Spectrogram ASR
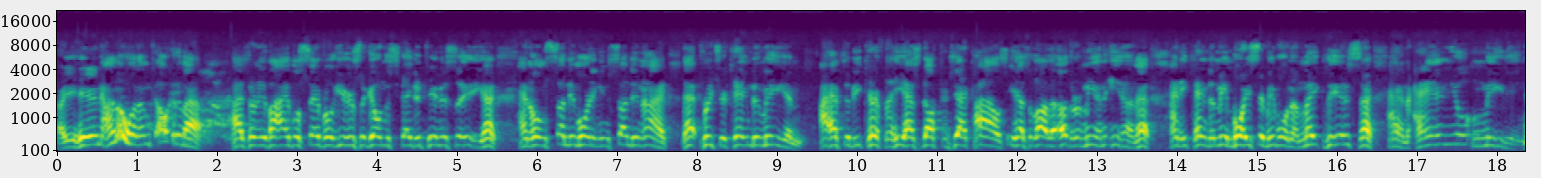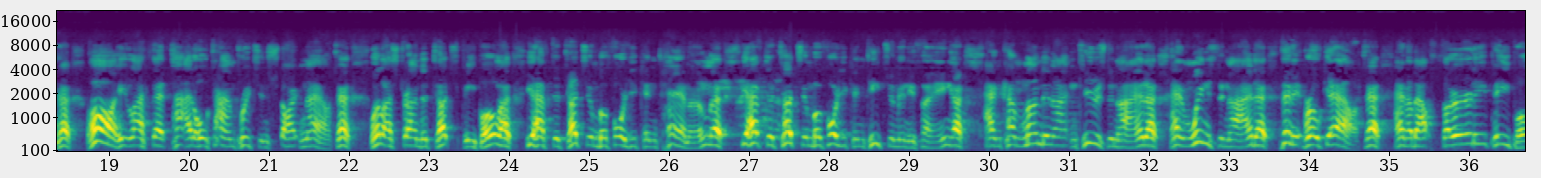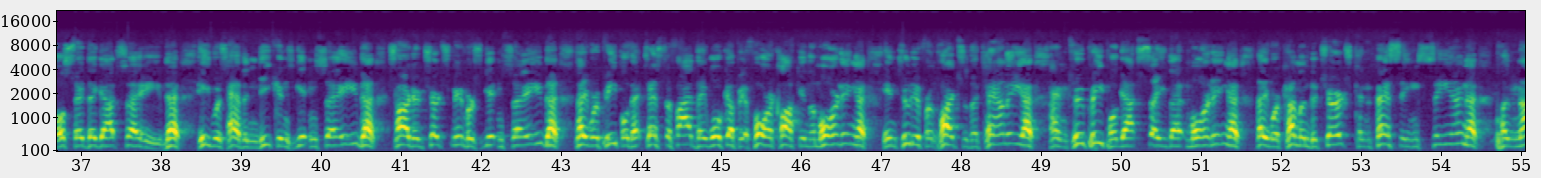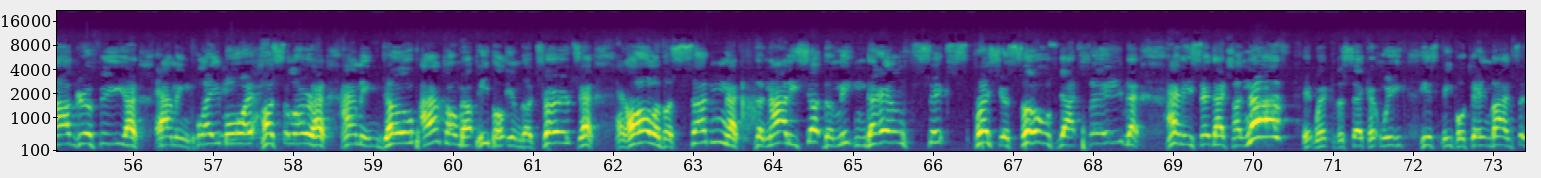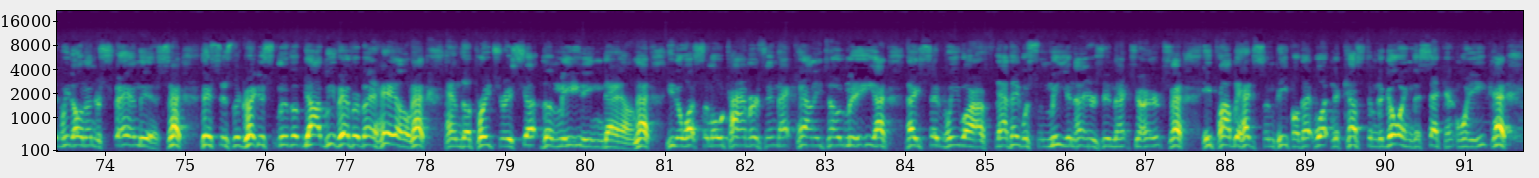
Are you hearing? I know what I'm talking about. I was a revival several years ago in the state of Tennessee. And on Sunday morning and Sunday night, that preacher came to me and I have to be careful. He has Dr. Jack Hyles. He has a lot of other men in. Uh, and he came to me and boy, he said, we want to make this uh, an annual meeting. Uh, oh, he liked that tight old time preaching starting out. Uh, well, I was trying to touch people. Uh, you have to touch them before you can tan them. Uh, you have to touch them before you can teach them anything. and come Monday night and Tuesday night and Wednesday night, then it broke out. and about 30 people said they got saved. he was having deacons getting saved, uh, chartered church members getting saved. Uh, they were people that testified they woke up at 4 o'clock in the morning uh, in two different parts of the county and two people got saved that morning. they were coming to church confessing sin, pornography, I mean playboy, hustler, I mean dope. I'm talking about people in the church and all of a sudden the night he shut the meeting down, six precious souls got saved and he said, that's enough. It went to the second week. His people came by and said, we don't understand this. This is the greatest move of God we've ever beheld. And the preacher has shut the meeting down. You know what some old timers in that county told me? They said we were, now they were some millionaires in that church. He probably had some people that wasn't accustomed to going the second week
